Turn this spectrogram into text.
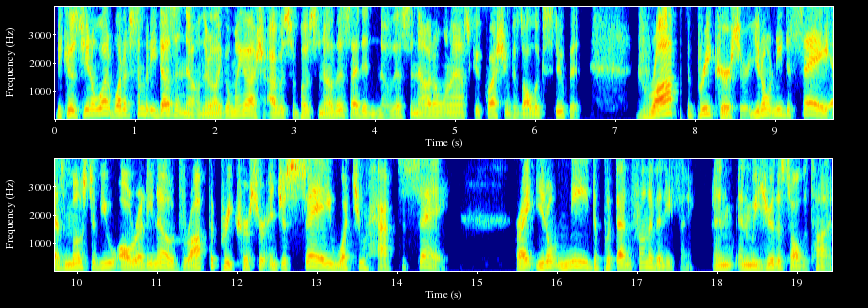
because you know what? What if somebody doesn't know and they're like, oh my gosh, I was supposed to know this. I didn't know this. And now I don't want to ask a question because I'll look stupid. Drop the precursor. You don't need to say, as most of you already know, drop the precursor and just say what you have to say, right? You don't need to put that in front of anything. And, and we hear this all the time.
